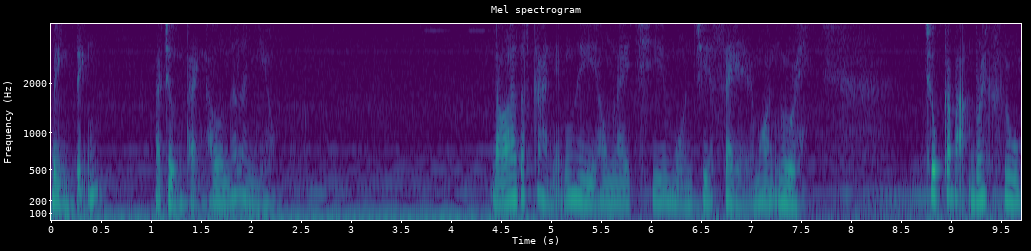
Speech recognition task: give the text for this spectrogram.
bình tĩnh và trưởng thành hơn rất là nhiều. Đó là tất cả những gì hôm nay chi muốn chia sẻ với mọi người. Chúc các bạn breakthrough.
